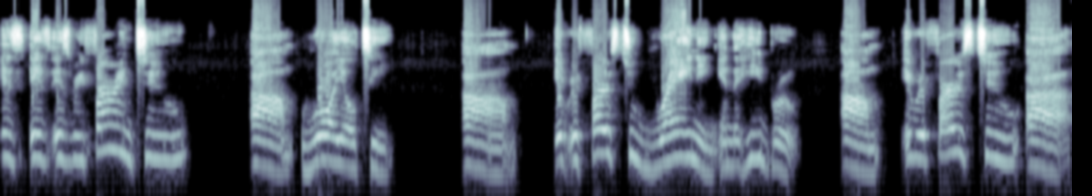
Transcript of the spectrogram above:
is is is referring to um, royalty. Um, it refers to reigning in the Hebrew. Um, it refers to uh,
